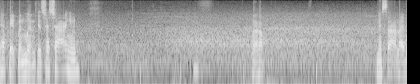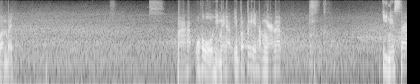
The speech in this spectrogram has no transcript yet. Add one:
แท็บเล็ตมันเหมือนจะช้าๆอย่างงี้นะครับเนซ่าไล่บอลไป มาครับ โอ้โห เห็นไหมครับเอ็มปาเป้ทำงานแล้วครับ อินเนซ่า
